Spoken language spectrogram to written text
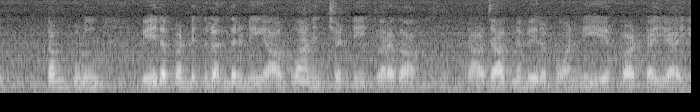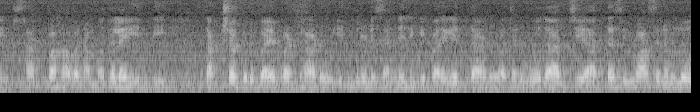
ఉత్తంకుడు వేద పండితులందరినీ ఆహ్వానించండి త్వరగా. రాజాజ్ఞ మేరకు అన్ని ఏర్పాటయ్యాయి. సర్పహవన మొదలైంది. తక్షకుడు భయపడ్డాడు. ఇంద్రుడి సన్నిధికి పరిగెత్తాడు. అతడు ఓదార్చి అర్ధసింహాసనంలో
